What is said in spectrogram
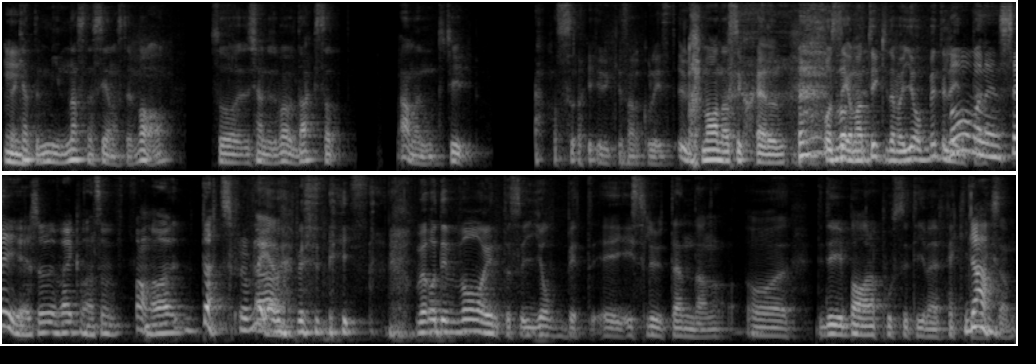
Jag Mm. kan inte minnas när senaste var. Så jag kände det var väl dags att, ja men typ alltså, yrkesalkoholist. Utmana sig själv och se om man tycker det var jobbigt eller Vad inte. man än säger så verkar man som fan man har dödsproblem. Ja, precis. Och det var inte så jobbigt i, i slutändan. Och det är ju bara positiva effekter Ja. liksom.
